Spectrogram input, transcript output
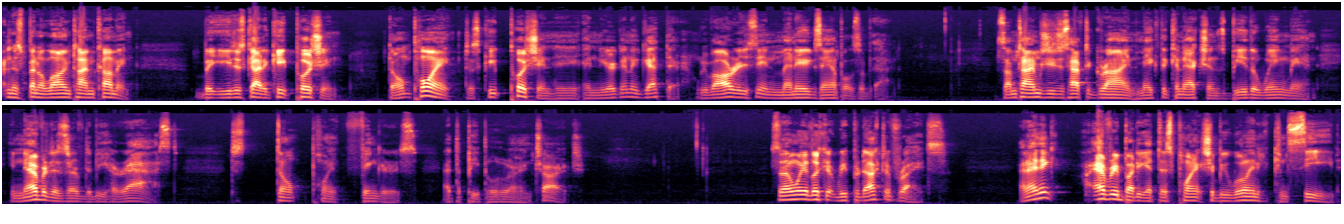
And it's been a long time coming, but you just got to keep pushing. Don't point, just keep pushing, and you're going to get there. We've already seen many examples of that. Sometimes you just have to grind, make the connections, be the wingman. You never deserve to be harassed. Just don't point fingers at the people who are in charge. So then we look at reproductive rights. And I think everybody at this point should be willing to concede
